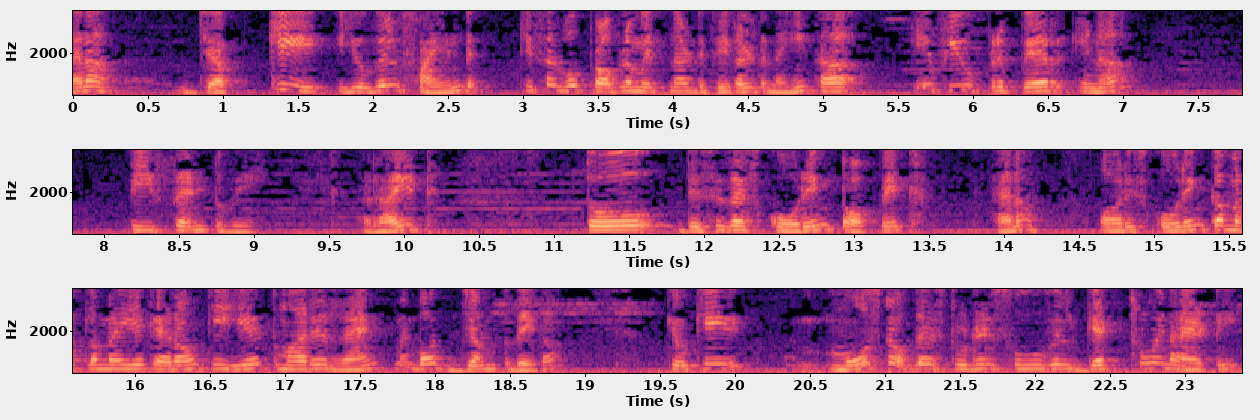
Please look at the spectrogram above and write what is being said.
है ना? जबकि यू विल फाइंड कि सर वो प्रॉब्लम इतना डिफ़िकल्ट नहीं था if you prepare in a decent way right तो this is a scoring topic है ना? और स्कोरिंग का मतलब मैं ये कह रहा हूँ कि ये तुम्हारे रैंक में बहुत जंप देगा क्योंकि most of the students who will get through in IIT,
